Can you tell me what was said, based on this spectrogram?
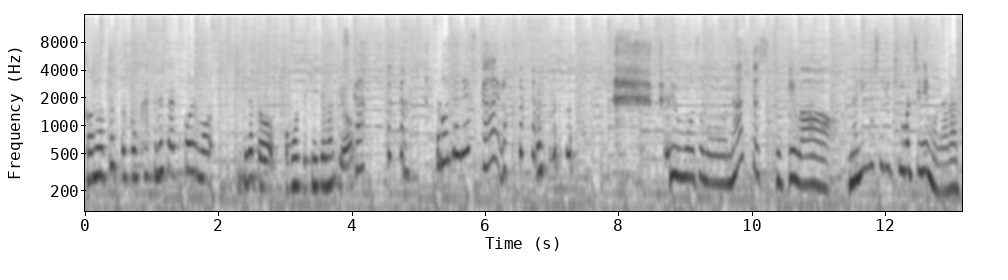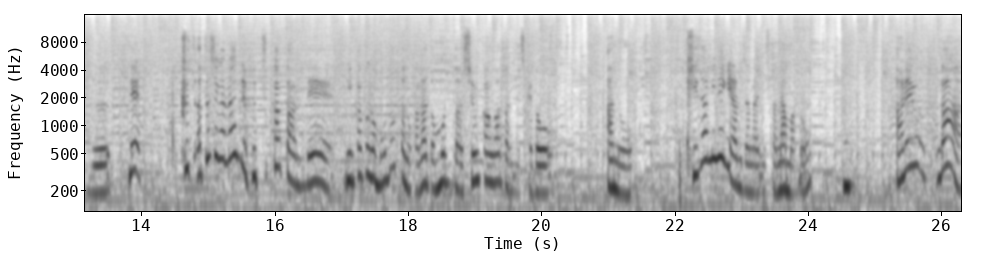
そのちょっとこうかすれた声も素敵だと思って聞いてますよ。本当ですか？でももうそのなった時は何もする気持ちにもならずで私がなんで2日間で味覚が戻ったのかなと思った瞬間があったんですけどあの刻みネギあるじゃないですか生の、うん、あれが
